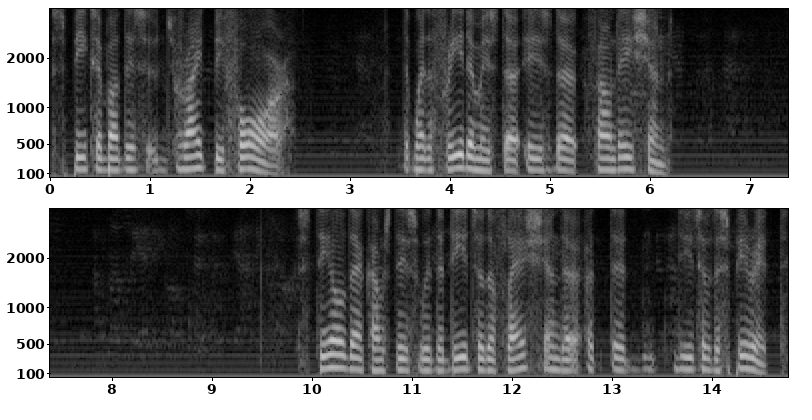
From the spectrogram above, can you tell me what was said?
speaks about this right before, where the freedom is the is the foundation. Still, there comes this with the deeds of the flesh and the uh, the deeds of the spirit.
